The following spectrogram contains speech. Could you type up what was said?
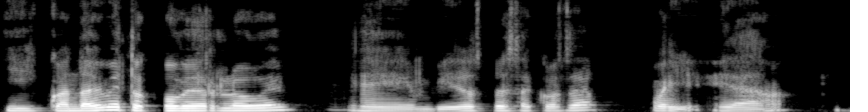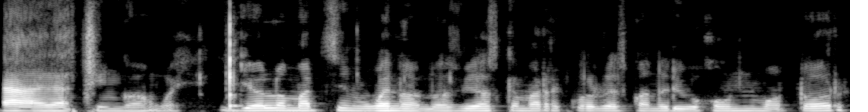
Y cuando a mí me tocó verlo, güey, en videos, toda esa cosa, güey, era, era chingón, güey. Yo lo máximo, bueno, los videos que más recuerdo es cuando dibujó un motor,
